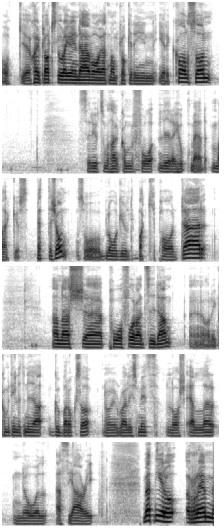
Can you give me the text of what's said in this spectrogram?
Och eh, självklart stora grejen där var ju att man plockade in Erik Karlsson. Ser ut som att han kommer få lira ihop med Marcus Pettersson. Så blågult backpar där. Annars eh, på forwardsidan eh, har det kommit in lite nya gubbar också. Nu har ju Riley Smith, Lars Eller, Noel Asiari. Matt Nero, Rem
